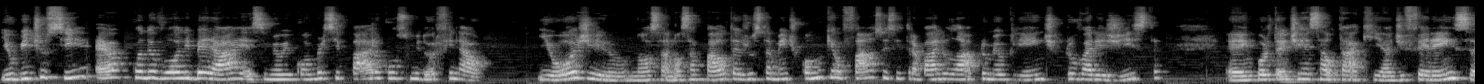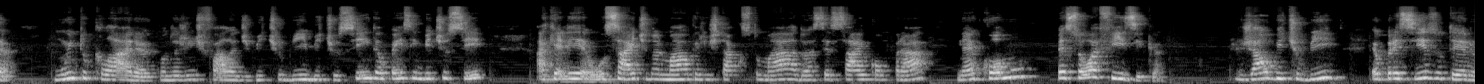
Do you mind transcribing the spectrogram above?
E o B2C é quando eu vou liberar esse meu e-commerce para o consumidor final. E hoje, nossa, a nossa pauta é justamente como que eu faço esse trabalho lá para o meu cliente, para o varejista. É importante ressaltar que a diferença muito clara quando a gente fala de B2B, B2C, então pense em B2C, aquele o site normal que a gente está acostumado a acessar e comprar, né, como pessoa física. Já o B2B, eu preciso ter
